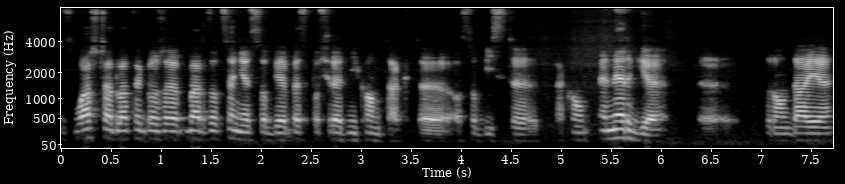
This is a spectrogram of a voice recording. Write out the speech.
zwłaszcza dlatego, że bardzo cenię sobie bezpośredni kontakt osobisty, taką energię, którą daje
